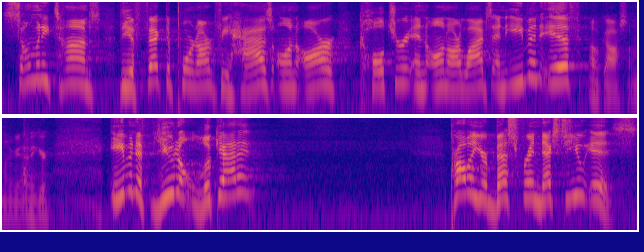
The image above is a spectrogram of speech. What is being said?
So many times, the effect of pornography has on our culture and on our lives. And even if, oh gosh, I'm gonna get go here. Even if you don't look at it, probably your best friend next to you is.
